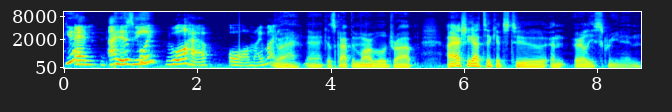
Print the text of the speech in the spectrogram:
yeah. and At this Disney point- will have all my money. Right, yeah, because Captain Marvel dropped. I actually got tickets to an early screening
